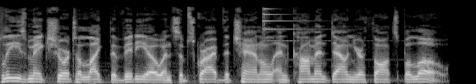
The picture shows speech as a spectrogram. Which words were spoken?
Please make sure to like the video and subscribe the channel and comment down your thoughts below.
